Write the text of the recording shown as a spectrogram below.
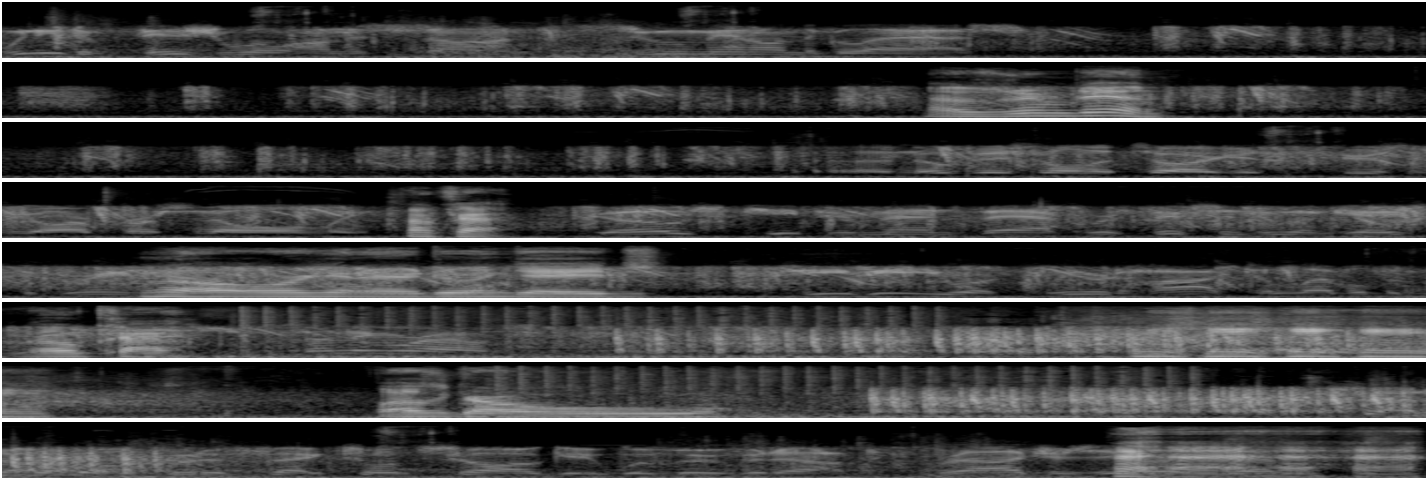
We need a visual on Hassan. Zoom in on the glass. I zoomed in. Uh, no visual on the target. Appears to be armed personnel only. Okay. Ghost, keep your men back. We're fixing to engage the green. No, we're getting ready to engage. TV, you are cleared hot to level the greenhouse. Okay. Sending rounds. Let's go. Shadow roll. Good effect on target. We're moving up. Roger, zero seven.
